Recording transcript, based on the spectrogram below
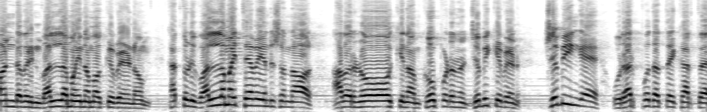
ஆண்டவரின் வல்லமை நமக்கு வேணும். கர்த்தருடைய வல்லமை தேவை என்று சொன்னால் அவர் நோக்கி நாம் கூப்பிடணும் ஜெபிக்க வேணும். ஜெபிங்க ஒரு அற்புதத்தை கர்த்த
